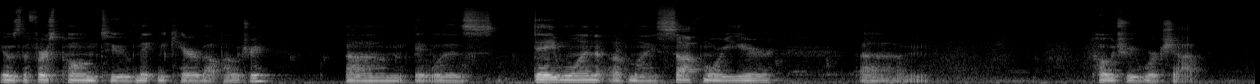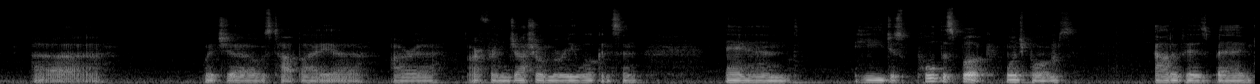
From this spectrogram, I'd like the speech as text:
it was the first poem to make me care about poetry. Um, it was day one of my sophomore year um, poetry workshop, uh, which uh, was taught by uh, our uh, our friend Joshua Marie Wilkinson, and he just pulled this book, Lunch Poems, out of his bag.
